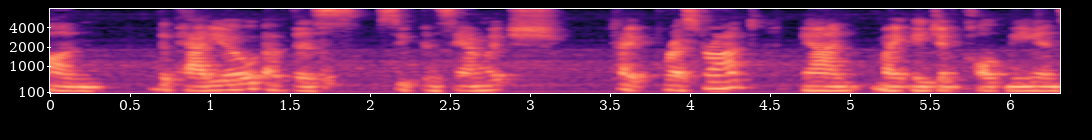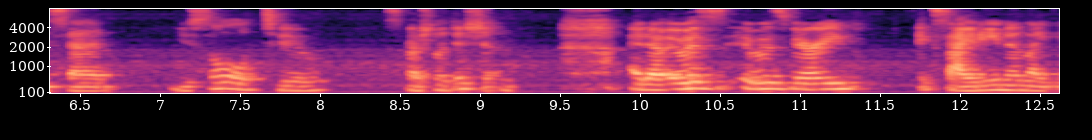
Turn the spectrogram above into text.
on the patio of this soup and sandwich type restaurant. And my agent called me and said, You sold to special edition. I know it was it was very exciting and like,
